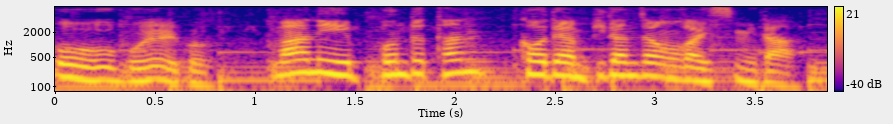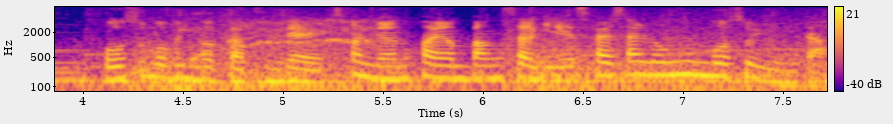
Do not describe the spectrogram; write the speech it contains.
오 뭐야 이거 많이 본 듯한 거대한 비단장어가 있습니다 보스몹인 것 같은데 천년 화염 방사기에 살살 녹는 모습입니다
